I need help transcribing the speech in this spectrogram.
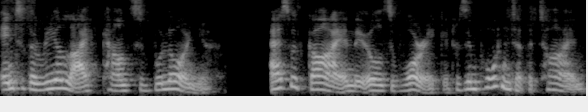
enter the real-life Counts of Boulogne. As with Guy and the Earls of Warwick, it was important at the time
